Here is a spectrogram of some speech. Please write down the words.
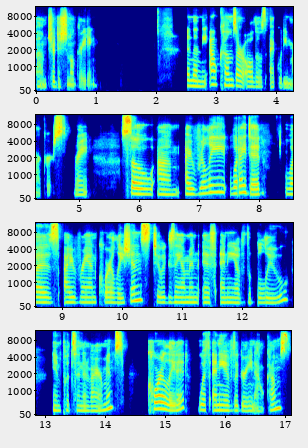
um, traditional grading. And then the outcomes are all those equity markers, right? So um, I really, what I did was I ran correlations to examine if any of the blue inputs and environments correlated with any of the green outcomes.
